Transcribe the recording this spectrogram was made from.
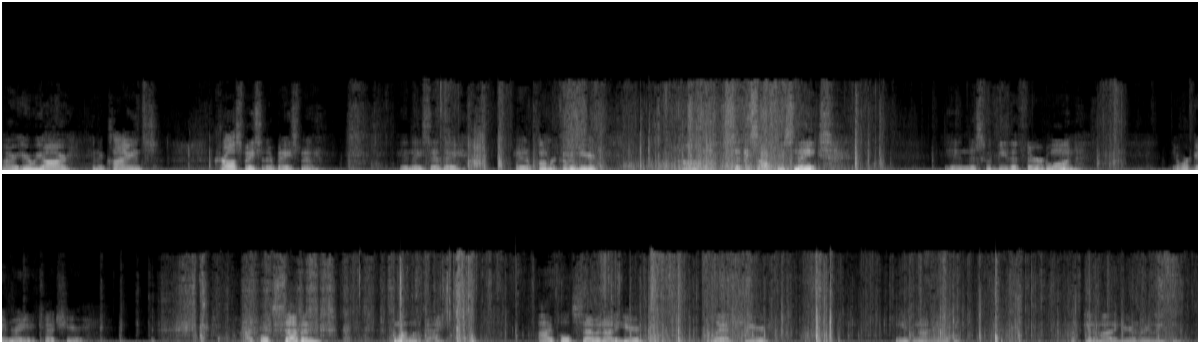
All right, here we are in a client's crawl space of their basement. And they said they had a plumber come in here. Uh, said they saw some snakes. And this would be the third one that we're getting ready to catch here. I pulled seven. Come on, little guy. I pulled seven out of here last year. He is not happy. Let's get him out of here and release him.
